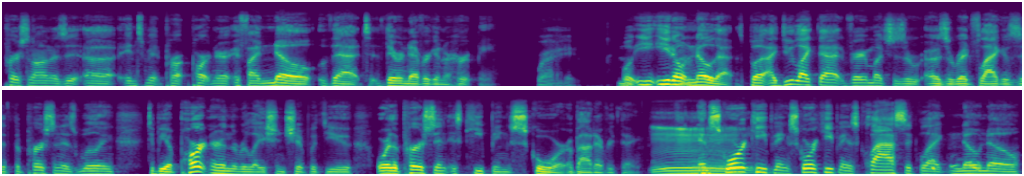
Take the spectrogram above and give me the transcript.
person on as a uh, intimate par- partner if I know that they're never gonna hurt me. Right. Well, you, you don't Mm. know that, but I do like that very much as a as a red flag. Is if the person is willing to be a partner in the relationship with you, or the person is keeping score about everything. And Mm. scorekeeping, scorekeeping is classic, like no no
